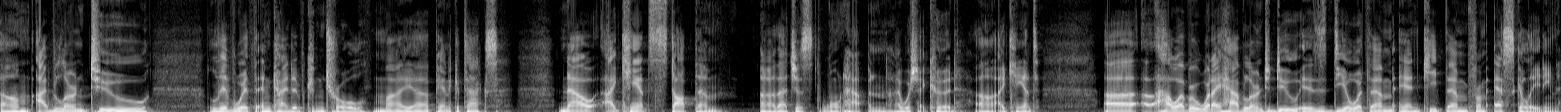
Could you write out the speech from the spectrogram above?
Um, I've learned to live with and kind of control my uh, panic attacks. Now, I can't stop them. Uh, that just won't happen. I wish I could. Uh, I can't. Uh, however, what I have learned to do is deal with them and keep them from escalating.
